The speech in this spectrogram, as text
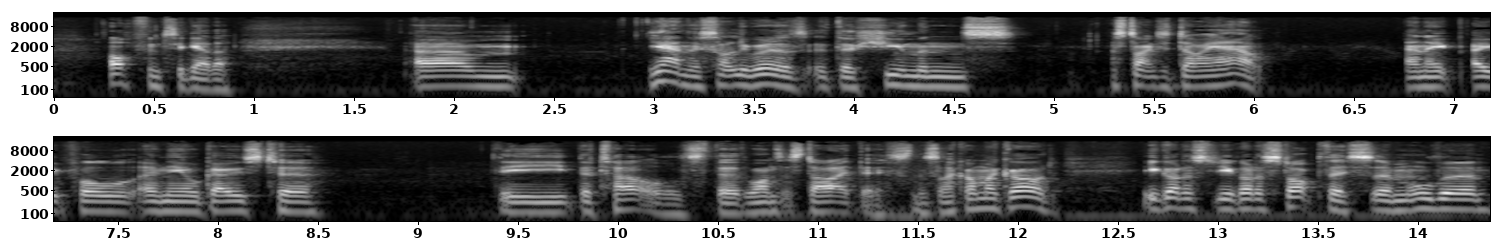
often together. Um, yeah, and they suddenly realise that the humans are starting to die out, and A- April O'Neil goes to the the turtles, the ones that started this, and it's like, oh my god, you got to you got to stop this. Um, all the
